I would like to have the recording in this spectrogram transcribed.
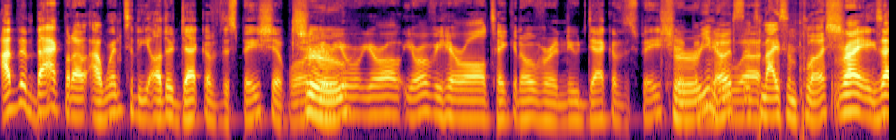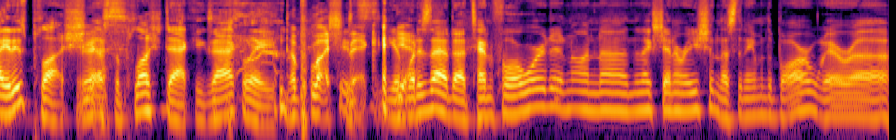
I've been back, but I, I went to the other deck of the spaceship. Well, True. You're, you're, you're, all, you're over here all taking over a new deck of the spaceship. And you know, it's, uh, it's nice and plush. Right, exactly. It is plush. Yes, Yes. the plush deck, exactly. The plush It's- deck. yeah, Yeah. What is that? Uh, 10 Forward and on uh, the next generation? That's the name of the bar where. Uh,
